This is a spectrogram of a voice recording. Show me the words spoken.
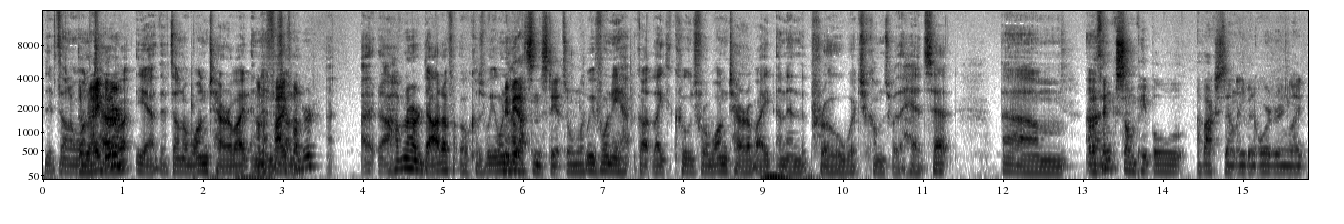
They've done a one regular? terabyte. Yeah, they've done a one terabyte and, and a then five hundred. I I, haven't heard that of because we only Maybe have, that's in the states only. we've only got like the codes for one terabyte and then the Pro, which comes with a headset. Um, But I think some people have accidentally been ordering like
